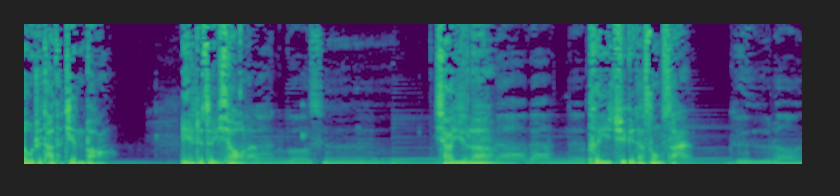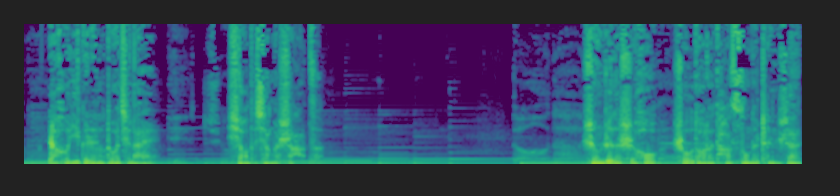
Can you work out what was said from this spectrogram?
搂着他的肩膀，咧着嘴笑了。下雨了，特意去给他送伞，然后一个人躲起来，笑得像个傻子。生日的时候收到了他送的衬衫，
